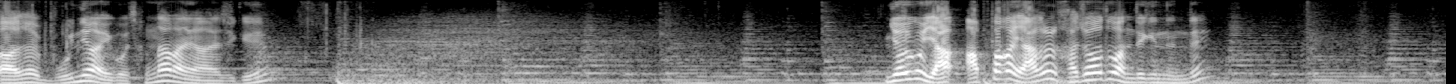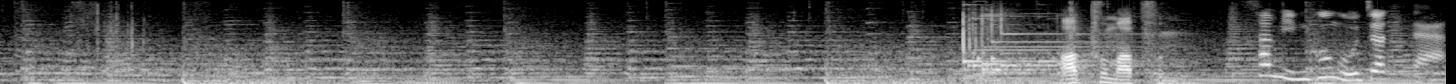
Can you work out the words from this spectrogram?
아, 저 뭐냐 이거 장난하냐 지금? 야 이거 약 아빠가 약을 가져와도 안 되겠는데? 아픔 아픔. 삼인궁 오졌다.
